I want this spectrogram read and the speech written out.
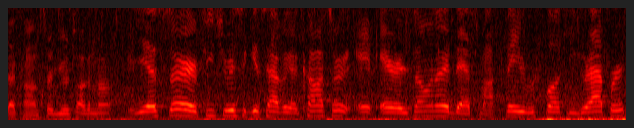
that concert you were talking about. Yes, sir. Futuristic is having a concert in Arizona. That's my favorite fucking rapper.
